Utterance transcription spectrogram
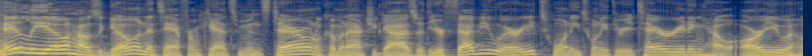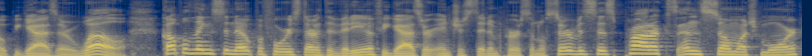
Hey Leo, how's it going? It's Ant from Cancer Moon's Tarot, and I'm coming at you guys with your February 2023 tarot reading. How are you? I hope you guys are well. Couple things to note before we start the video. If you guys are interested in personal services, products, and so much more,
